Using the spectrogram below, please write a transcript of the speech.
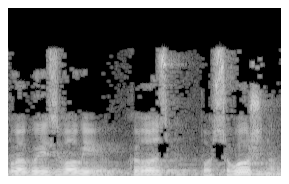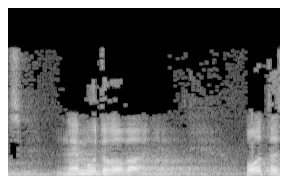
blagoizvolio, kroz poslušnost, ne mudrovanje. Otac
